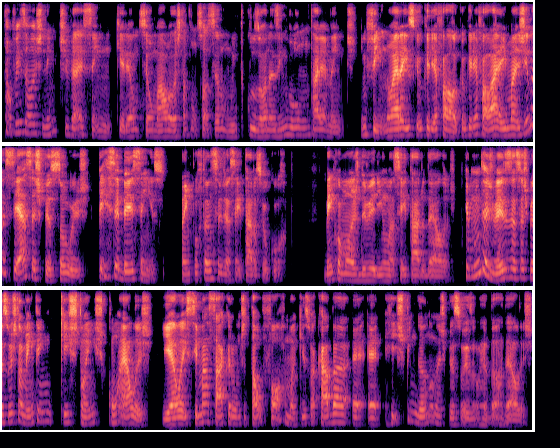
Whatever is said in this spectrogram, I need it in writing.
talvez elas nem tivessem querendo ser mal, elas estavam só sendo muito cuzonas involuntariamente. Enfim, não era isso que eu queria falar. O que eu queria falar é: imagina se essas pessoas percebessem isso, a importância de aceitar o seu corpo bem como elas deveriam aceitar o delas. Porque muitas vezes essas pessoas também têm questões com elas. E elas se massacram de tal forma que isso acaba é, é, respingando nas pessoas ao redor delas.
